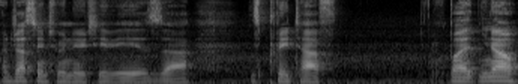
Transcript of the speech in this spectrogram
adjusting to a new TV is uh, is pretty tough. But you know,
